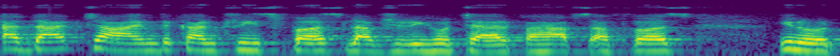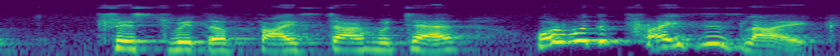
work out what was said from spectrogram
at that time the country's first luxury hotel, perhaps our first, you know, tryst with a five-star hotel. What were the prices like?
